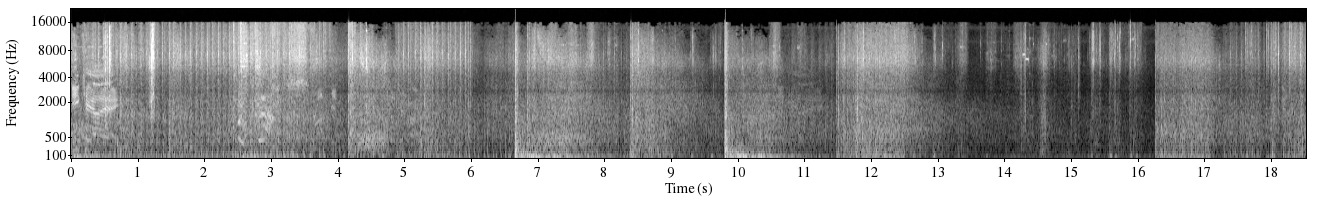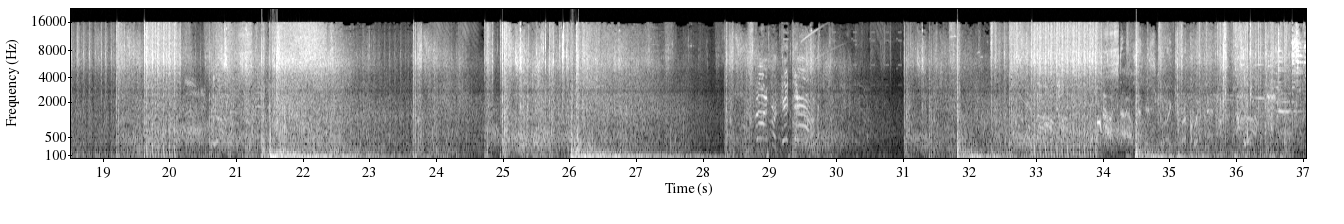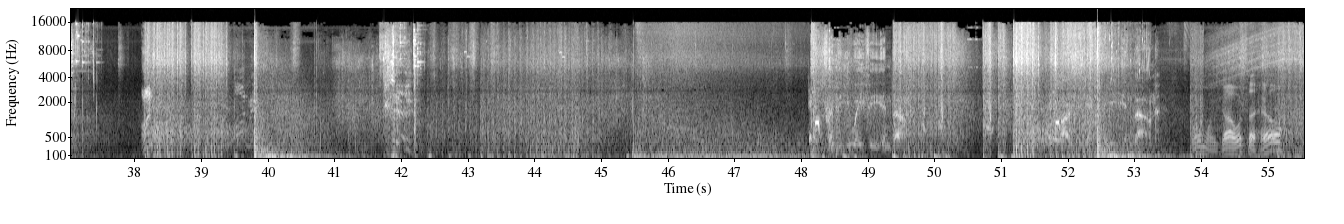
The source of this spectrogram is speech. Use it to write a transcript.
EKIA. Sniper, get down! Hostiles have destroyed your equipment. On. On me. Friendly UAV inbound. RCXD inbound. Oh god, what the hell?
